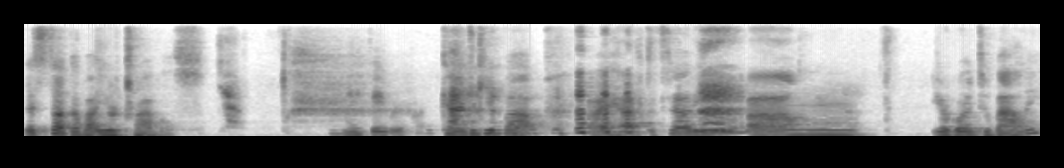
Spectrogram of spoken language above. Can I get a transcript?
Let's talk about your travels. Yeah. My favorite part. Can't keep up. I have to tell you um, you're going to Bali?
